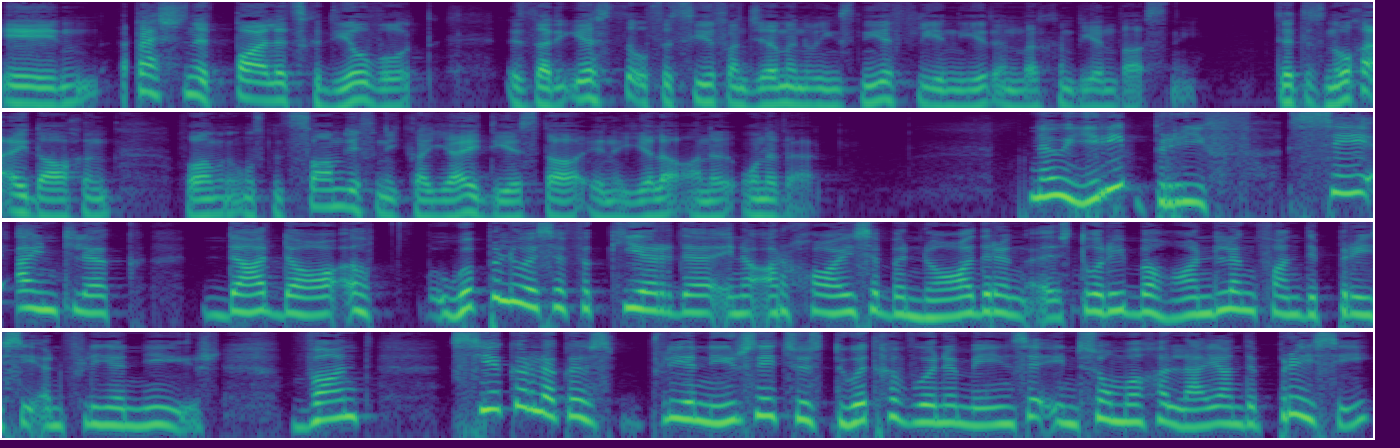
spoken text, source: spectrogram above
en passionate pilots gedeel word, is dat die eerste offisier van German Wings nie 'n vlieënier in Murgenbeen was nie. Dit is nog 'n uitdaging waarmee ons met saamleef in die kajuit deesdae en 'n hele ander onderwerp. Nou hierdie brief sê eintlik dat daar 'n hopelose verkeerde en 'n argaïese benadering is tot die behandeling van depressie in vlieëniers, want sekerlik is vlieëniers net soos doodgewone mense en sommige ly aan depressie,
